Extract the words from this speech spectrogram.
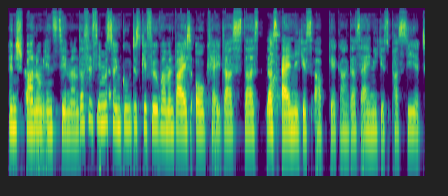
Entspannung ins Zimmer. Und das ist immer so ein gutes Gefühl, weil man weiß, okay, das, das, das ja. einiges abgegangen, das einiges passiert.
